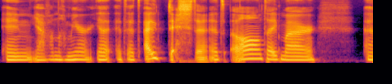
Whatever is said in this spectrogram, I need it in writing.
En ja, wat nog meer? Ja, het, het uittesten. Het altijd maar, eh,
